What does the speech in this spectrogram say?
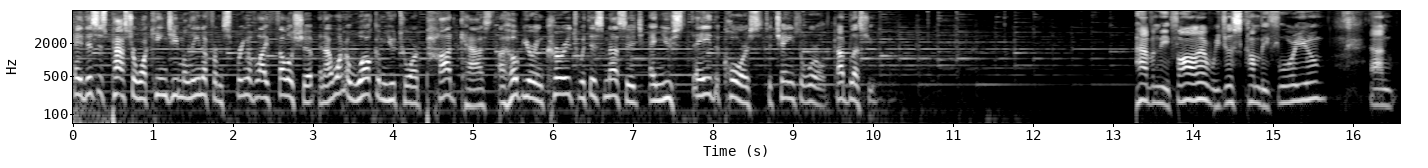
Hey, this is Pastor Joaquin G. Molina from Spring of Life Fellowship, and I want to welcome you to our podcast. I hope you're encouraged with this message and you stay the course to change the world. God bless you. Heavenly Father, we just come before you and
